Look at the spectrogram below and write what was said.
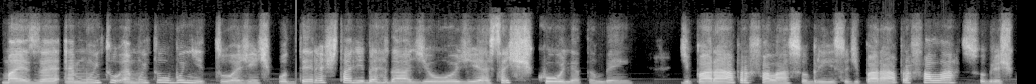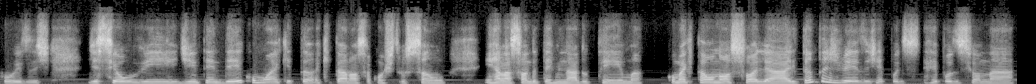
Mas é, é, muito, é muito bonito a gente poder ter esta liberdade hoje, essa escolha também de parar para falar sobre isso, de parar para falar sobre as coisas, de se ouvir, de entender como é que está tá a nossa construção em relação a determinado tema, como é que está o nosso olhar, e tantas vezes reposicionar,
